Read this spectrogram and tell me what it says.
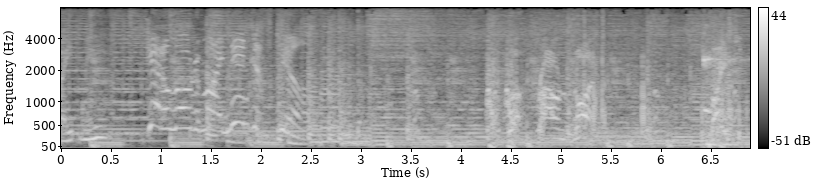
Fight me? Get a load of my ninja skills! Round one. Fight!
